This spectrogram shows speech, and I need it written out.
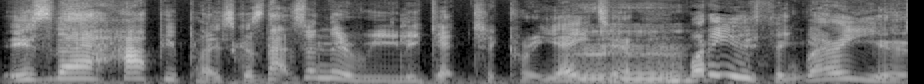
is their happy place because that's when they really get to create Mm-hmm. it. What do you think? Where are you?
